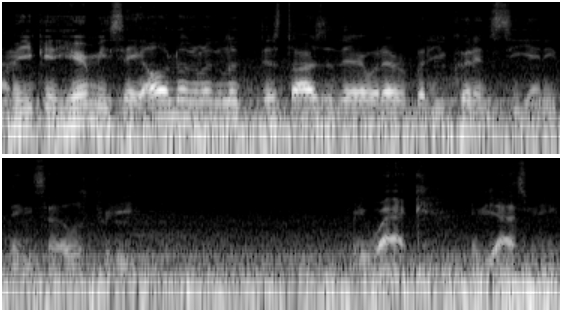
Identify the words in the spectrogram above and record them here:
I mean, you can hear me say, "Oh, look, look, look, the stars are there, whatever," but you couldn't see anything, so it was pretty, pretty whack, if you ask me.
